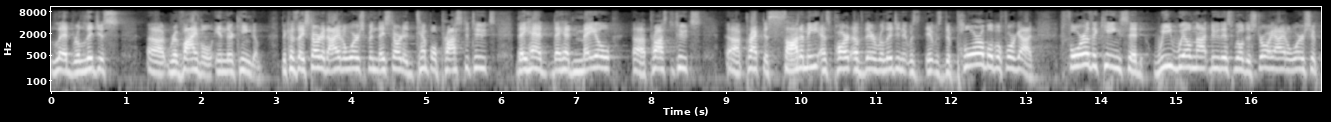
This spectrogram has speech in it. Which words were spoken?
led religious uh, revival in their kingdom because they started idol worshiping. They started temple prostitutes. They had, they had male uh, prostitutes uh, practice sodomy as part of their religion. It was, it was deplorable before God. Four of the kings said, We will not do this. We'll destroy idol worship.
